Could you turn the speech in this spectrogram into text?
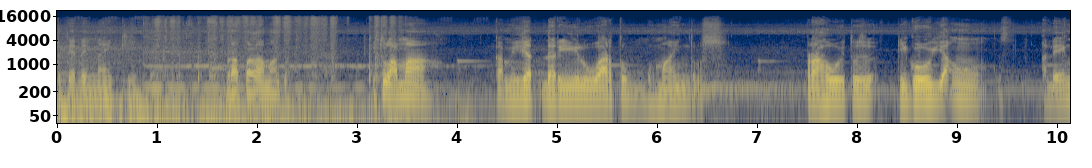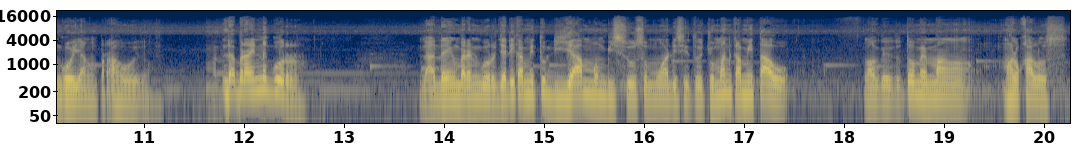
Seperti ada yang naiki. Berapa lama tuh? Itu lama. Kami lihat dari luar tuh bermain terus. Perahu itu digoyang, ada yang goyang perahu itu. Tidak berani negur, nggak ada yang berani guru jadi kami tuh diam membisu semua di situ. Cuman kami tahu waktu itu tuh memang makhluk halus.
